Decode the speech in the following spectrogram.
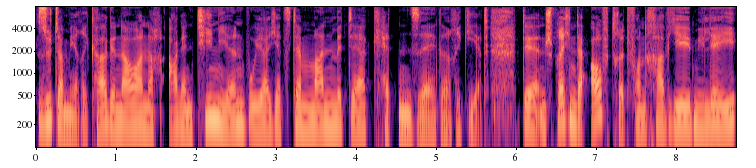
Südamerika, genauer nach Argentinien, wo ja jetzt der Mann mit der Kettensäge regiert. Der entsprechende Auftritt von Javier Milei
